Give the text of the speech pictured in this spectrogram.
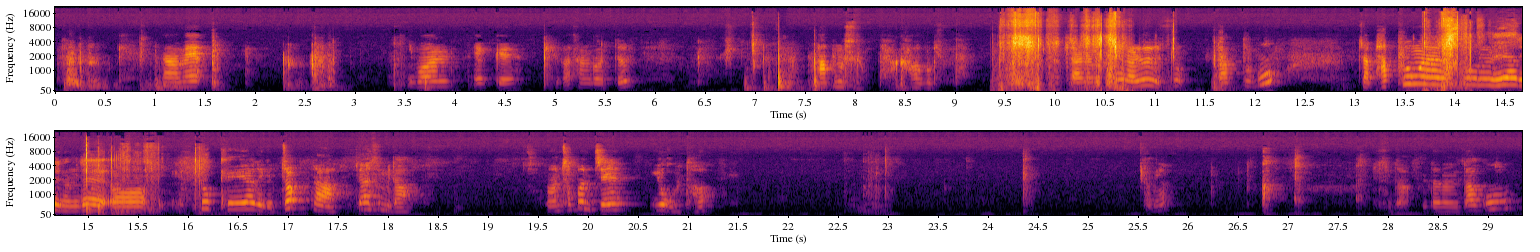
그 다음에 이번 액괴 제가 산 것들 바풍시도 바로 가보겠습니다. 일단은 카메라를 좀 놔두고 자 바풍을 수를 해야 되는데 어 이렇게 해야 되겠죠? 자 되었습니다. 그럼 첫 번째 이거부터 여기요? 됐습니다. 일단은 따고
